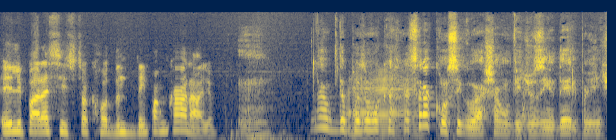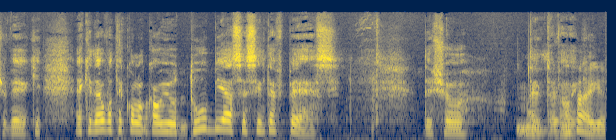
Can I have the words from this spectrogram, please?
Ele parece só que rodando bem pra um caralho. Hum. Ah, depois é... eu vou. É. Será que consigo achar um videozinho dele pra gente ver aqui? É que daí eu vou ter que colocar o YouTube a 60 FPS. Deixa eu. Mas você consegue.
